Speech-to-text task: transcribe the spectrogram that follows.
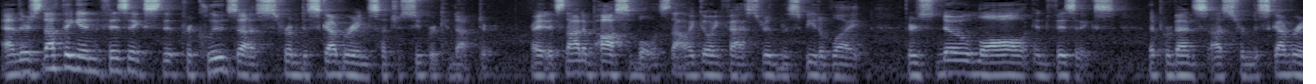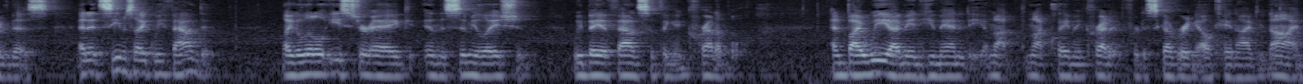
And there's nothing in physics that precludes us from discovering such a superconductor right? It's not impossible. It's not like going faster than the speed of light. There's no law in physics that prevents us from discovering this. And it seems like we found it. Like a little Easter egg in the simulation. We may have found something incredible. And by we, I mean humanity. I'm not, I'm not claiming credit for discovering LK99.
